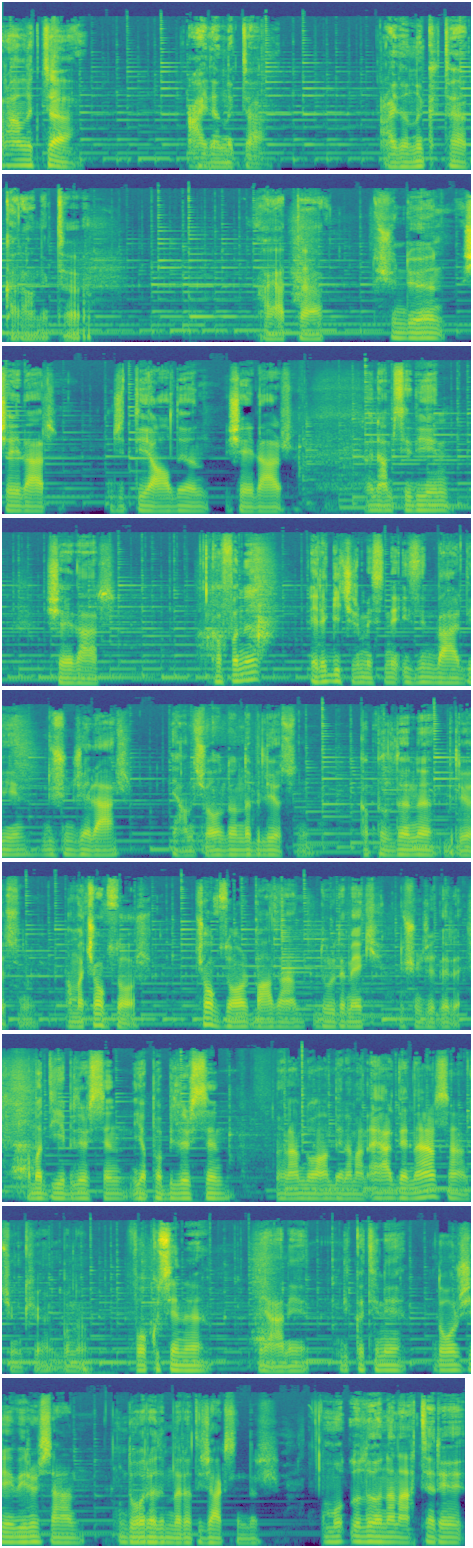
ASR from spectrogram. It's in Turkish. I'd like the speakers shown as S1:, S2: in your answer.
S1: Karanlıkta, aydınlıkta, aydınlıkta, karanlıkta. Hayatta düşündüğün şeyler, ciddiye aldığın şeyler, önemsediğin şeyler, kafanı ele geçirmesine izin verdiğin düşünceler yanlış olduğunu da biliyorsun. Kapıldığını biliyorsun. Ama çok zor. Çok zor bazen dur demek düşünceleri. Ama diyebilirsin, yapabilirsin. Önemli olan denemen. Eğer denersen çünkü bunu fokusini yani dikkatini doğru şeye verirsen doğru adımlar atacaksındır. Mutluluğun anahtarı,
